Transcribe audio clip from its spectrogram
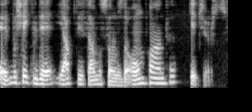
Evet bu şekilde yaptıysan bu sorumuzda 10 puandı. Geçiyoruz.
